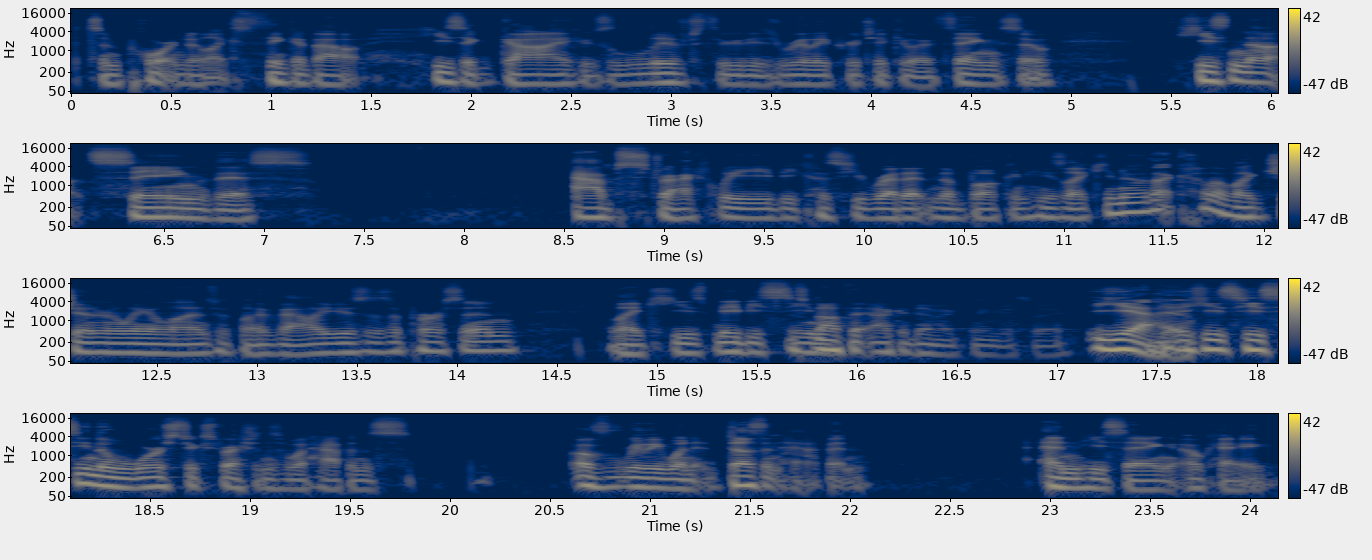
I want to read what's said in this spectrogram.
it's important to like think about he's a guy who's lived through these really particular things. So he's not saying this abstractly because he read it in a book and he's like, you know, that kind of like generally aligns with my values as a person. Like he's maybe seen. It's not the academic thing to say. yeah, he's he's seen the worst expressions of what happens of really when it doesn't happen. And he's saying, okay,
